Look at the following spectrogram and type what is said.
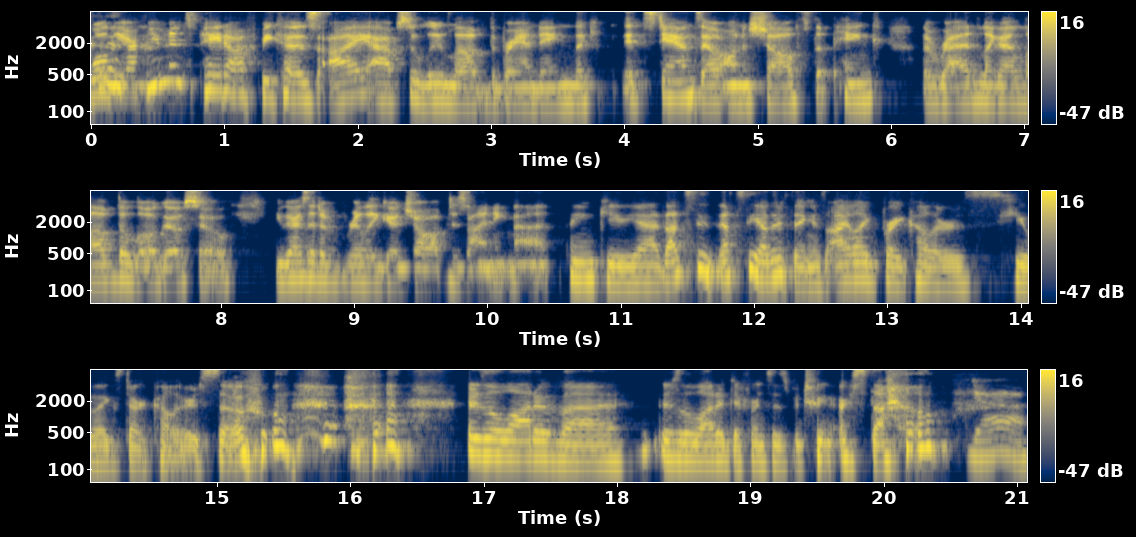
well, the arguments paid off because I absolutely love the branding. Like it stands out on a shelf, the pink, the red. Like I love the logo. So you guys did a really good job designing that. Thank you. Yeah, that's the that's the other thing is I like bright colors. He likes dark colors. So there's a lot of uh, there's a lot of differences between our style. Yeah.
